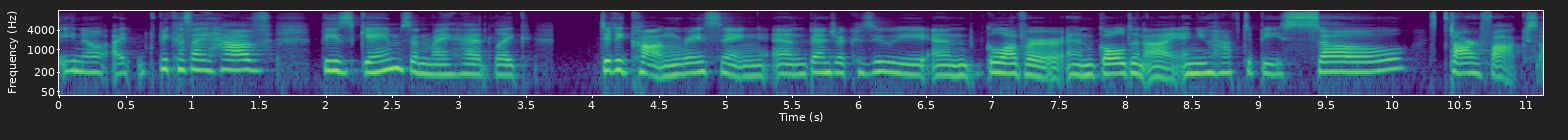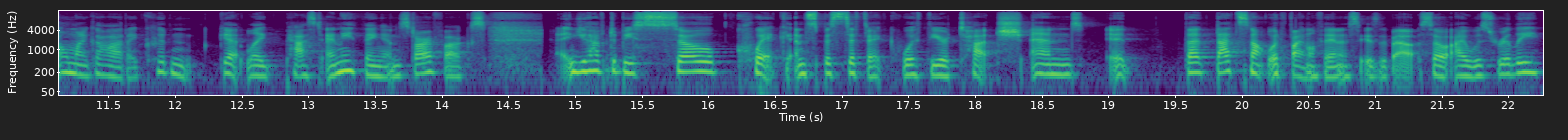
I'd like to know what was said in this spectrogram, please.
You know, I because I have these games in my head like Diddy Kong Racing and Banjo Kazooie and Glover and GoldenEye, and you have to be so Star Fox. Oh my god, I couldn't get like past anything in Star Fox. And you have to be so quick and specific with your touch, and it that that's not what Final Fantasy is about. So I was really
